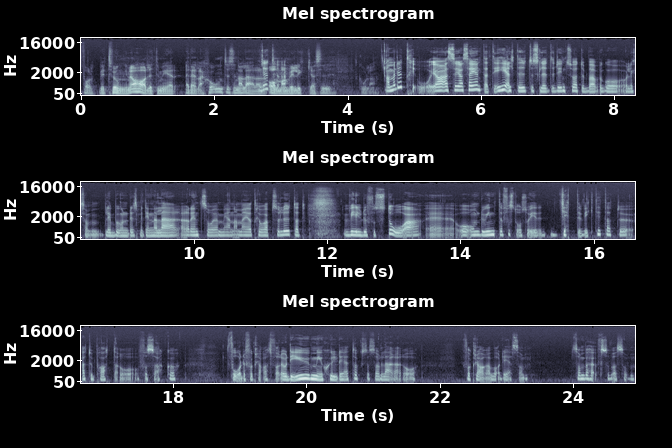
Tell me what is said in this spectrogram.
folk blir tvungna att ha lite mer relation till sina lärare om man vill lyckas i skolan? Ja men det tror jag. Alltså jag säger inte att det är helt uteslutet. Det är inte så att du behöver gå och liksom bli bundis med dina lärare. Det är inte så jag menar. Men jag tror absolut att vill du förstå eh, och om du inte förstår så är det jätteviktigt att du, att du pratar och försöker få det förklarat för dig. Och det är ju min skyldighet också som lärare att förklara vad det är som, som behövs och vad som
